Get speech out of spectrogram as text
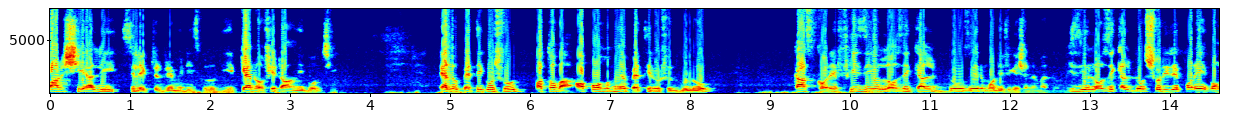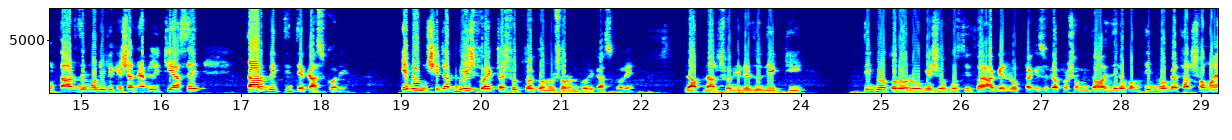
পার্শিয়ালি সিলেক্টেড রেমেডিসগুলো দিয়ে। কেন? সেটাও আমি বলছি। অ্যালোপ্যাথিক ওষুধ অথবা অপহোমিওপ্যাথির ওষুধগুলো কাজ করে ফিজিওলজিক্যাল ডোজের মডিফিকেশনের মাধ্যমে। ফিজিওলজিক্যাল ডোজ শরীরে পড়ে এবং তার যে মডিফিকেশন অ্যাবিলিটি আছে, তার ভিত্তিতে কাজ করে। এবং সেটা বেশ কয়েকটা সূত্রকে অনুসরণ করে কাজ করে যে আপনার শরীরে যদি একটি তীব্রতর রোগ এসে উপস্থিত হয়, আগের রোগটা কিছুটা প্রশমিত হয়। যেরকম তীব্র ব্যথার সময়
